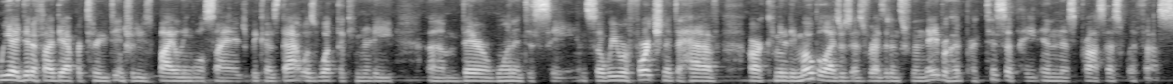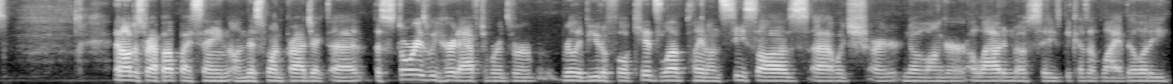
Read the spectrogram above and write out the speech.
we identified the opportunity to introduce bilingual signage because that was what the community um, there wanted to see. And so we were fortunate to have our community mobilizers as residents from the neighborhood participate in this process with us. And I'll just wrap up by saying on this one project, uh, the stories we heard afterwards were really beautiful. Kids love playing on seesaws, uh, which are no longer allowed in most cities because of liability.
